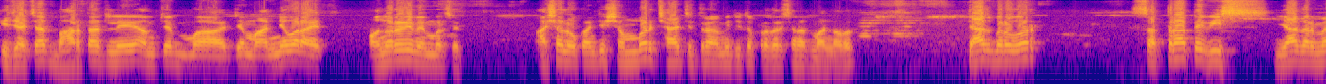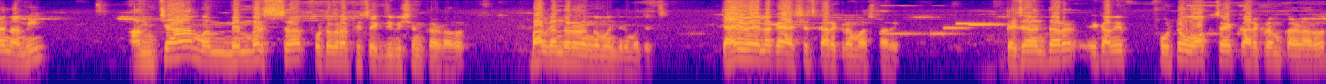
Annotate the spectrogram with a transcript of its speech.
की ज्याच्यात भारतातले आमचे जे मान्यवर आहेत ऑनररी मेंबर्स आहेत अशा लोकांची शंभर छायाचित्र आम्ही तिथं प्रदर्शनात मांडणार आहोत. त्याचबरोबर सतरा ते वीस या दरम्यान आम्ही आमच्या म मेंबर्सचं फोटोग्राफीचं एक्झिबिशन करणार आहोत. बालगंधर्व रंगमंदिरमध्येच त्याही वेळेला काही असेच कार्यक्रम असणार आहेत. त्याच्यानंतर एक आम्ही फोटो वॉकचा एक कार्यक्रम करणार आहोत.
